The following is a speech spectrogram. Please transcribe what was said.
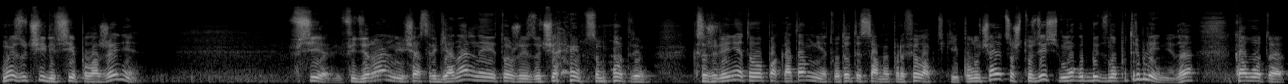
Мы изучили все положения, все федеральные, сейчас региональные тоже изучаем, смотрим. К сожалению, этого пока там нет, вот этой самой профилактики. И получается, что здесь могут быть злоупотребления. Да? Кого-то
